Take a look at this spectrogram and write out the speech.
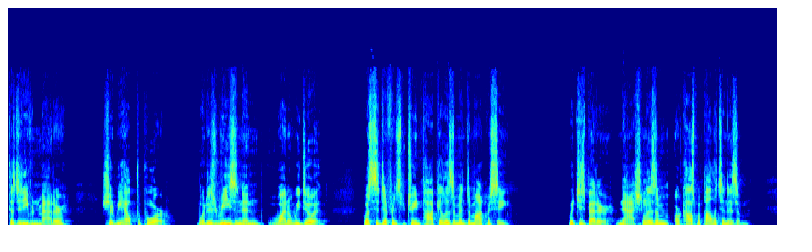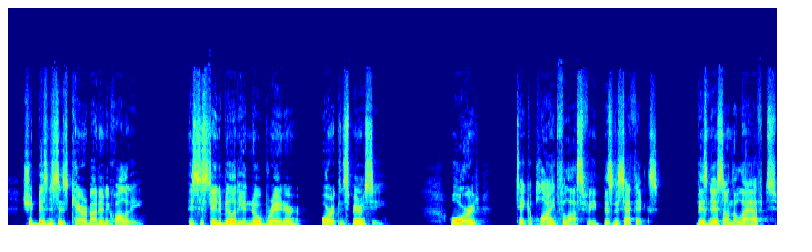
Does it even matter? Should we help the poor? What is reason and why don't we do it? What's the difference between populism and democracy? Which is better, nationalism or cosmopolitanism? Should businesses care about inequality? Is sustainability a no brainer or a conspiracy? Or take applied philosophy, business ethics. Business on the left,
